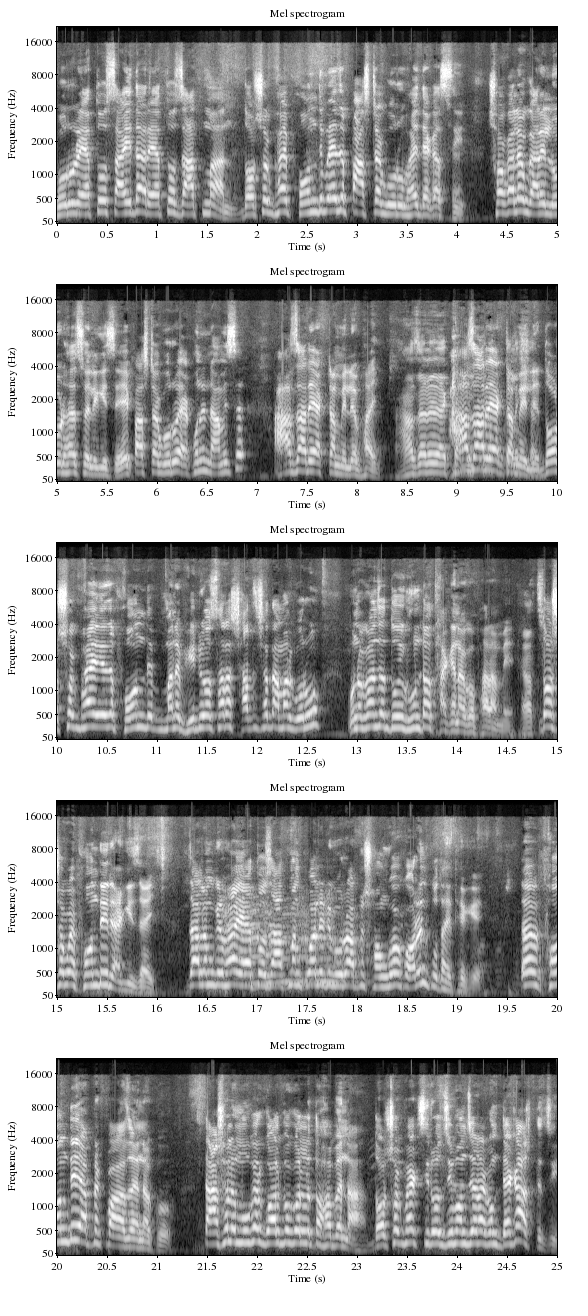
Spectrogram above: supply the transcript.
গরুর এত চাহিদা আর এত জাতমান। দর্শক ভাই ফোন দিবে এই যে পাঁচটা গরু ভাই দেখাচ্ছি। সকালেও গাড়ি লোড হয়ে চলে গেছে। এই পাঁচটা গরু এখনই নামিছে। হাজারে একটা মেলে ভাই। একটা হাজারে একটা মেলে। দর্শক ভাই এই যে ফোন মানে ভিডিও ছাড়ার সাথে সাথে আমার গরু মনে করেন যে দুই ঘন্টাও থাকে না গো ফার্মে। আচ্ছা। দর্শক ভাই ফোন দিয়ে রাগি যায় যে আলমগীর ভাই এত জাতমান কোয়ালিটি গরু আপনি সংগ্রহ করেন কোথায় থেকে? ফোন দিয়ে আপনাকে পাওয়া যায় না কো তা আসলে মুখের গল্প করলে তো হবে না। দর্শক ভাই চিরজীবন যেরকম দেখা আসতেছি।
